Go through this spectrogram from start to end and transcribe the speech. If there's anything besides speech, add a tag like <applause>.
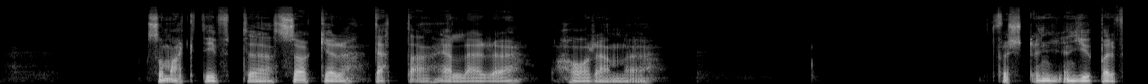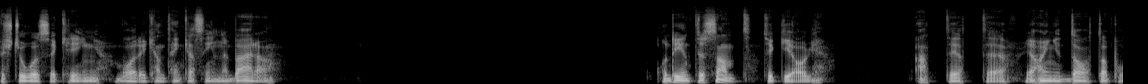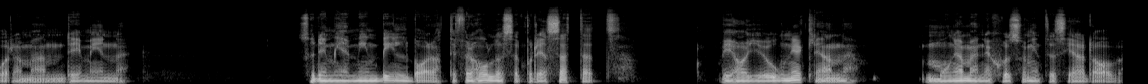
som aktivt eh, söker detta eller har en först, en, en djupare förståelse kring vad det kan tänkas innebära. Och det är intressant, tycker jag, att det, eh, jag har inget data på det, men det är min, så det är mer min bild bara att det förhåller sig på det sättet. Vi har ju onekligen många människor som är intresserade av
